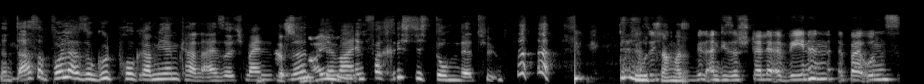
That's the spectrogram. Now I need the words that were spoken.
Und das, obwohl er so gut programmieren kann. Also ich meine, ne, meine der war einfach richtig dumm, der Typ. Also Gut, ich sagen wir will an dieser Stelle erwähnen, bei uns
